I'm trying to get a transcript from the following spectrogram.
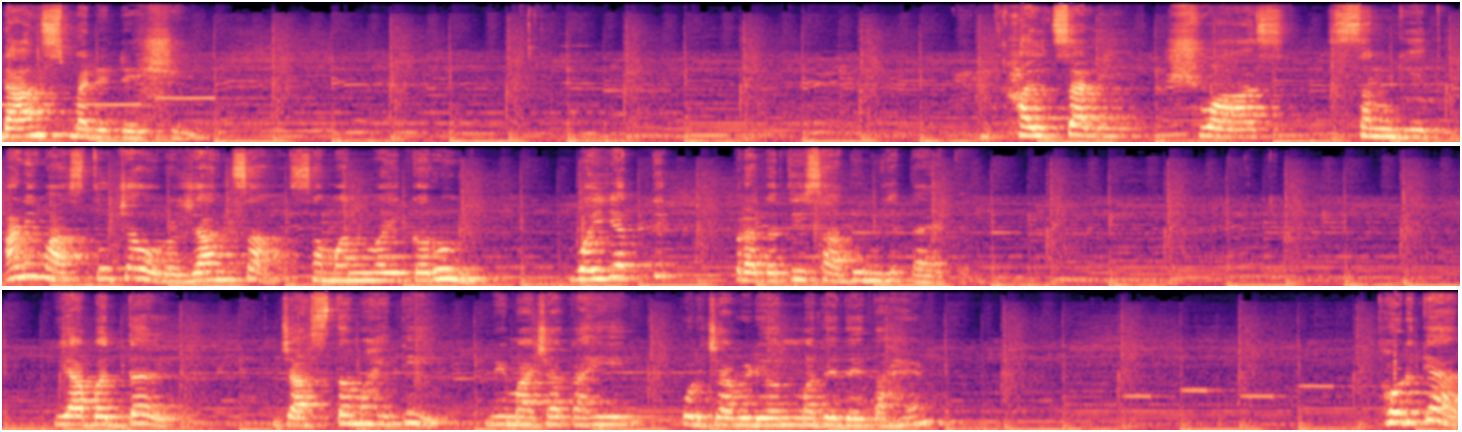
डान्स मेडिटेशन हालचाली श्वास संगीत आणि वास्तूच्या ऊर्जांचा समन्वय करून वैयक्तिक प्रगती साधून घेता येते. याबद्दल जास्त माहिती मी माझ्या काही पुढच्या व्हिडिओमध्ये देत आहे. थोडक्यात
